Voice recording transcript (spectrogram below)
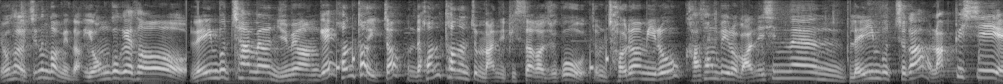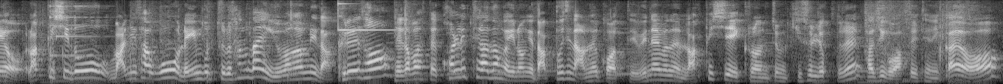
영상을 찍는 겁니다. 영국에서 레인 부츠 하면 유명한 게 헌터 있죠? 근데 헌터는 좀 많이 비싸가지고 좀 저렴이로 가성비로 많이 신는 레인 부츠가 락피쉬예요. 락피쉬도 많이 사고 레인 부츠로 상당히 유망합니다. 그래서 제가 봤을 때 퀄리티라던가 이런 게 나쁘진 않을 것 같아요. 왜냐면은 락피쉬의 그런 좀 기술력들을 가지고 왔을 테니까요.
